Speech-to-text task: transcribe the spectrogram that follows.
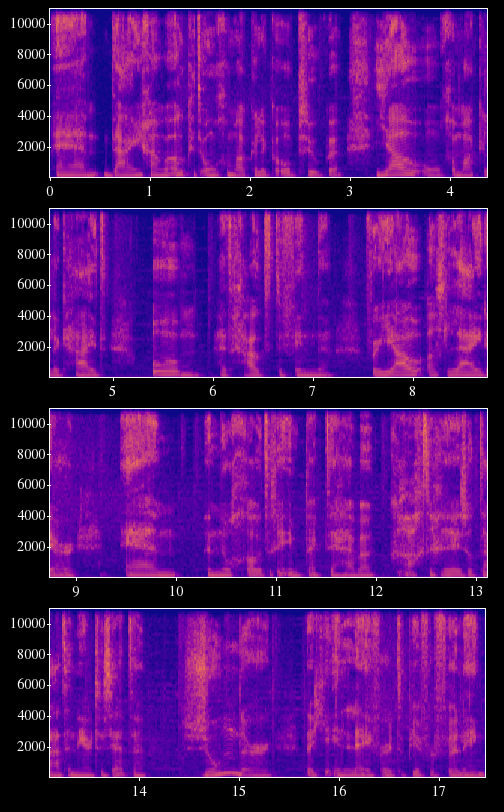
En daarin gaan we ook het ongemakkelijke opzoeken. Jouw ongemakkelijkheid om het goud te vinden. Voor jou als leider. En een nog grotere impact te hebben, krachtige resultaten neer te zetten, zonder dat je inlevert op je vervulling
